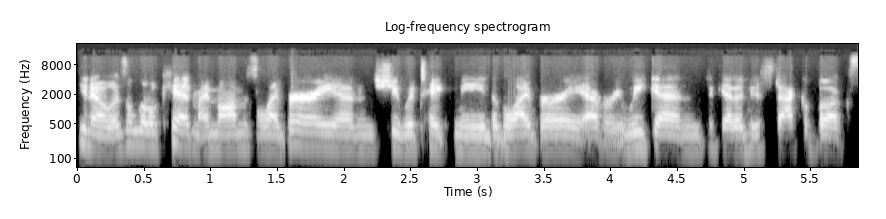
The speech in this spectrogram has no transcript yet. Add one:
you know, as a little kid, my mom was a librarian. She would take me to the library every weekend to get a new stack of books.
